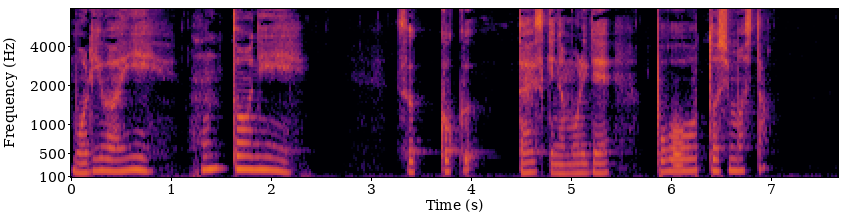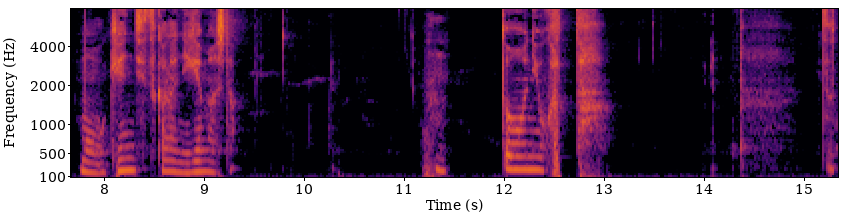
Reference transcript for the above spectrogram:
森はいい。本当にいい。すっごく大好きな森でぼーっとしました。もう現実から逃げました。本当によかった。ずっ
